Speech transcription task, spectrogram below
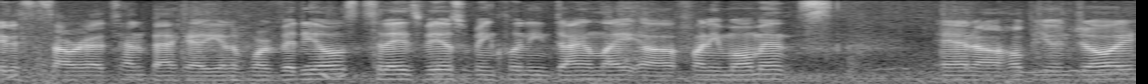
Hey, this is Sourhead10 back at again with more videos. Today's videos will be including Dying Light uh, funny moments, and I uh, hope you enjoy.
